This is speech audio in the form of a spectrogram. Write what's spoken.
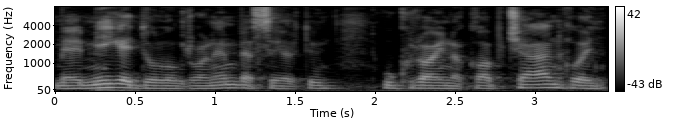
mert még egy dologról nem beszéltünk Ukrajna kapcsán, hogy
